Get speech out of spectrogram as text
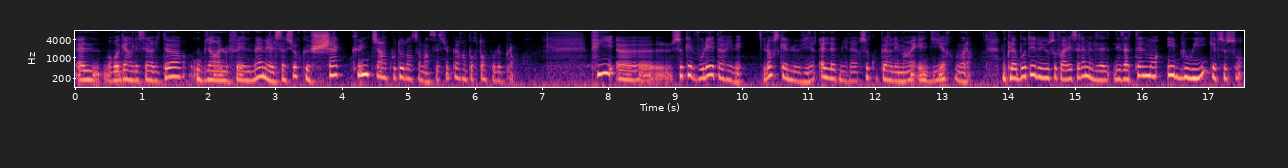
elle regarde les serviteurs, ou bien elle le fait elle-même, et elle s'assure que chacune tient un couteau dans sa main. C'est super important pour le plan. Puis, euh, ce qu'elle voulait est arrivé. Lorsqu'elles le virent, elles l'admirèrent, se coupèrent les mains et le dirent, voilà. Donc la beauté de Youssouf salam les a tellement éblouies qu'elles se sont,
